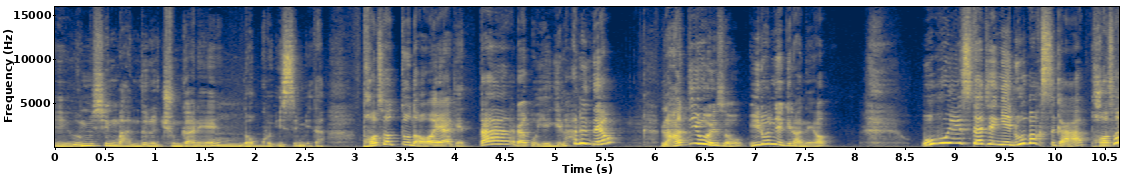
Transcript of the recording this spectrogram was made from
이 음식 만드는 중간에 음. 넣고 있습니다. 버섯도 넣어야겠다라고 얘기를 하는데요. 라디오에서 이런 얘기를 하네요. 오후의 수다쟁이 루벅스가 버섯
